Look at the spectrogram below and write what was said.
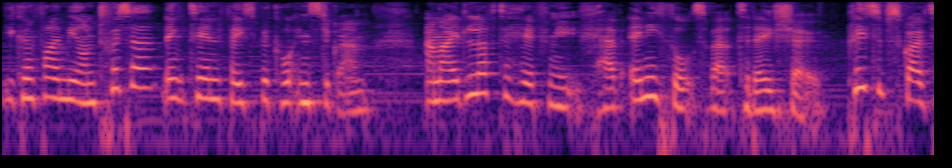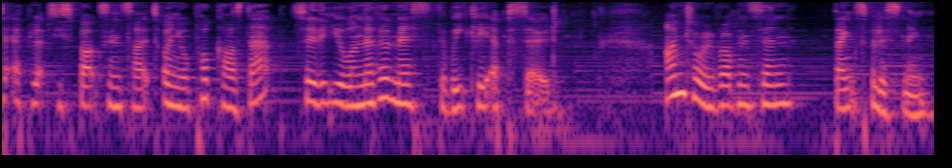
you can find me on Twitter, LinkedIn, Facebook, or Instagram. And I'd love to hear from you if you have any thoughts about today's show. Please subscribe to Epilepsy Sparks Insights on your podcast app so that you will never miss the weekly episode. I'm Torie Robinson. Thanks for listening.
